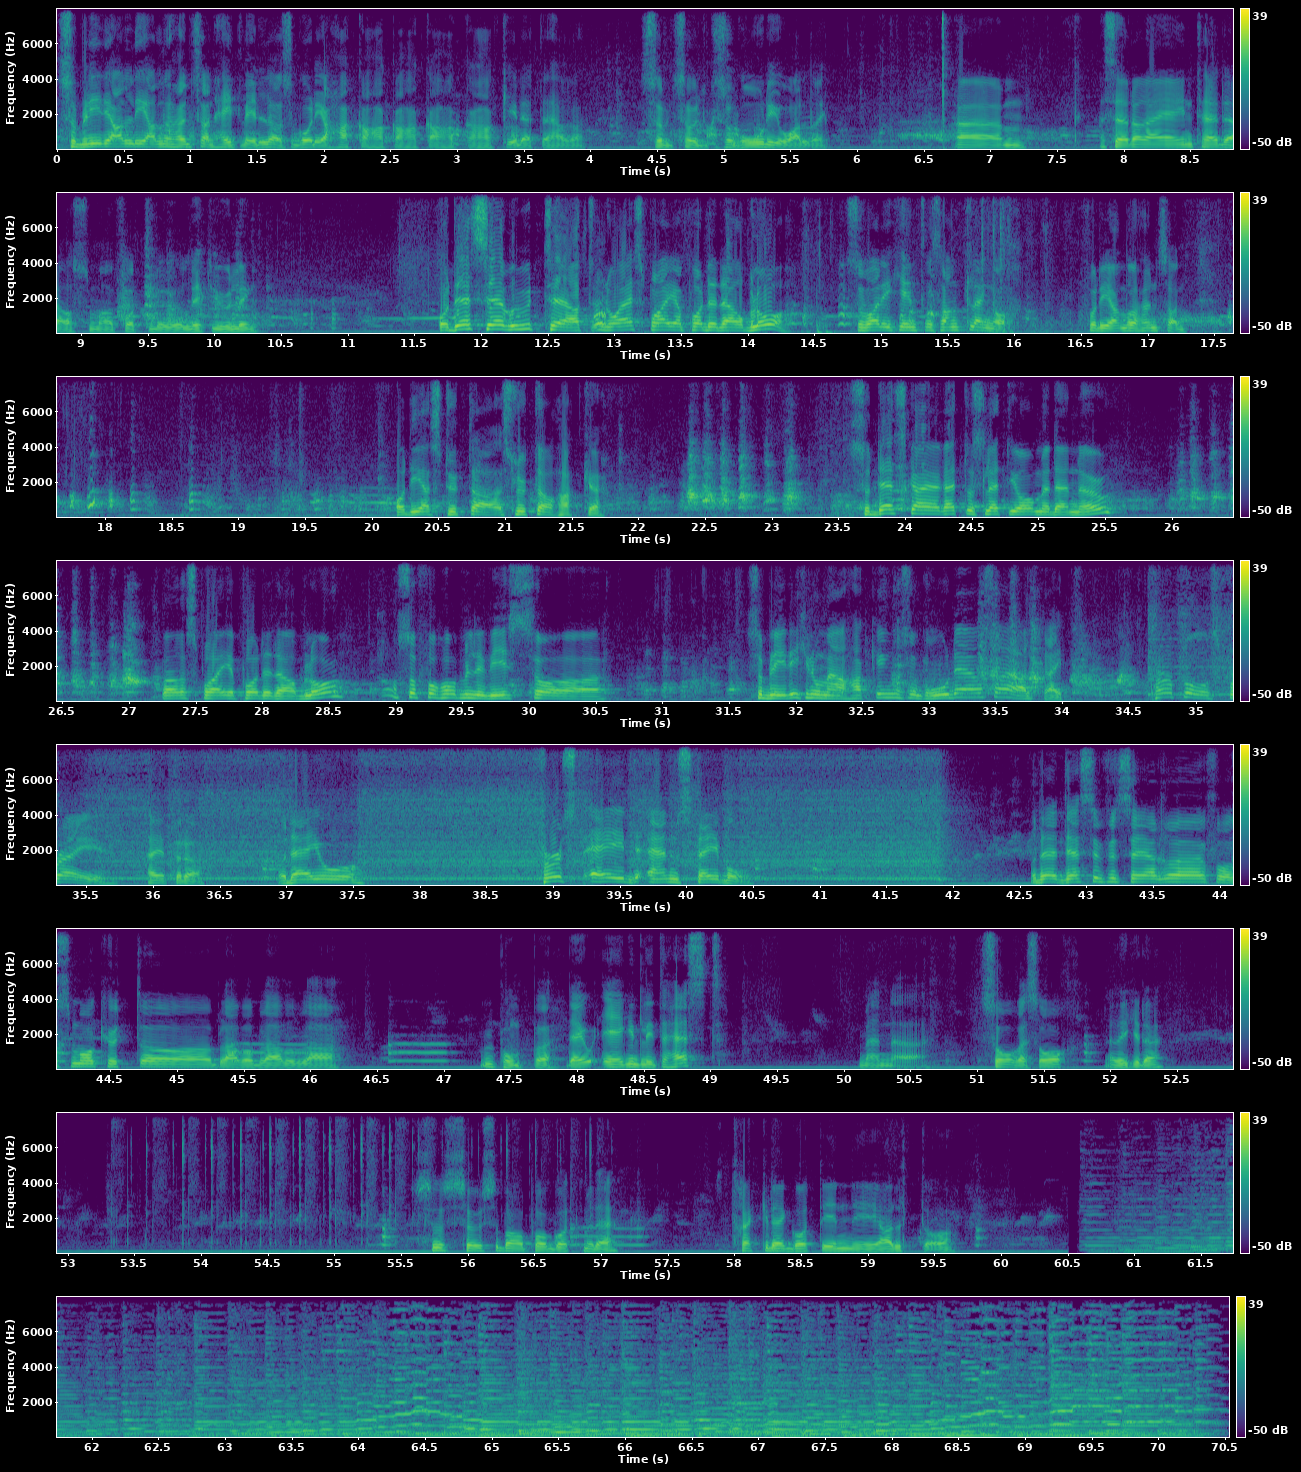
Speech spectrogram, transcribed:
så blir de alle de andre hønsene helt ville, og så går de og hakker, hakker, hakker, hakker, hakker i dette her. Så, så, så gror de jo aldri. Um, jeg ser det er en til der som har fått litt juling. Og det ser ut til at når jeg sprayer på det der blå, så var det ikke interessant lenger for de andre hønsene. Og de har slutta å hakke. Så det skal jeg rett og slett gjøre med denne òg. Bare spraye på det der blå, og så forhåpentligvis så, så blir det ikke noe mer hakking, og så gror det, og så er alt greit. Purple spray heter det. Og det er jo First aid and stable. Og det desinfiserer for små kutt og bla, bla, bla. bla, bla. En pumpe. Det er jo egentlig til hest, men uh, sår er sår, er det ikke det? Så sauser bare på godt med det. Trekker det godt inn i alt og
